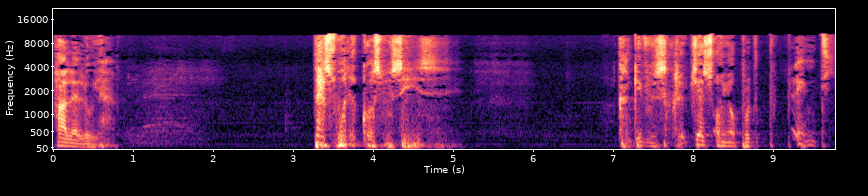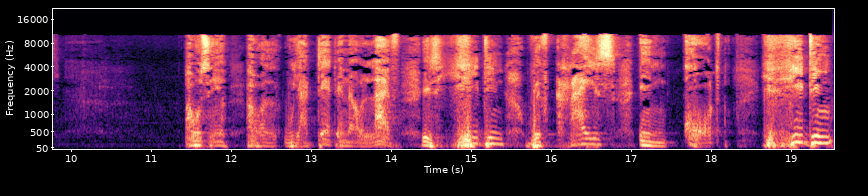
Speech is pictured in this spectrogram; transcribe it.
Hallelujah. That's what the gospel says. Can give you scriptures on your plenty. I Bible says our we are dead and our life is hidden with Christ in God. Hidden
